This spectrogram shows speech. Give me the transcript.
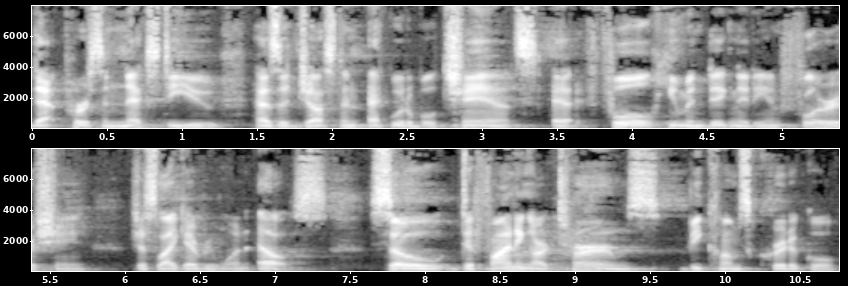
that person next to you has a just and equitable chance at full human dignity and flourishing, just like everyone else. So defining our terms becomes critical.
